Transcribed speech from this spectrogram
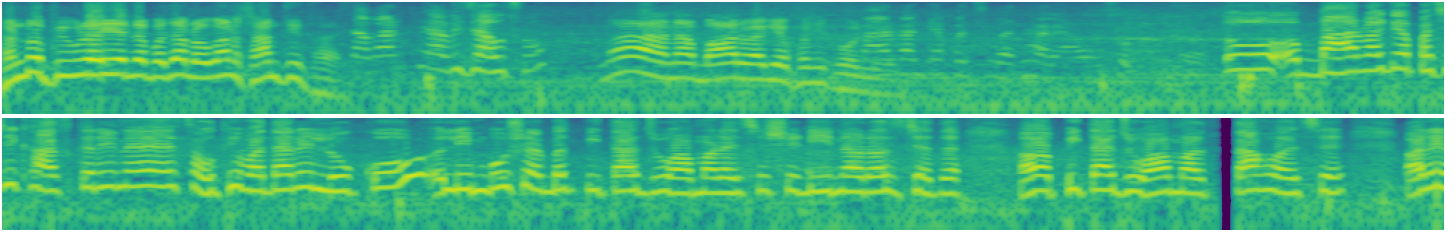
ઠંડો પીવડાવીએ એટલે બધા લોકોને શાંતિ થાય. સવારથી આવી જાવ છો? ના ના બાર વાગ્યા પછી ખોલીએ. બાર વાગ્યા પછી વધારે આવો છો. તો બાર વાગ્યા પછી ખાસ કરીને સૌથી વધારે લોકો લીંબુ શરબત પીતા જોવા મળે છે, શેરડીનો રસ પીતા જોવા મળતા હોય છે. અને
